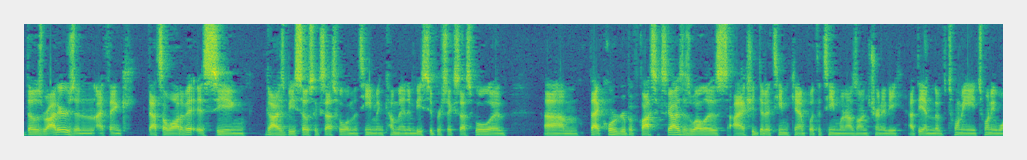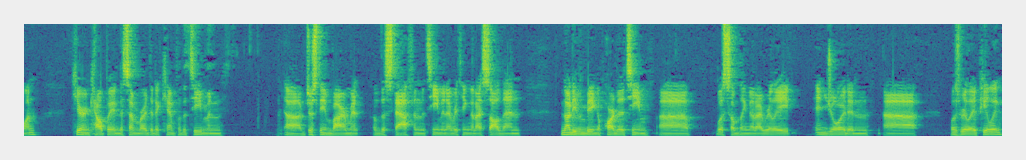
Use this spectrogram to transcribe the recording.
those riders. And I think that's a lot of it is seeing guys be so successful in the team and come in and be super successful. And um, that core group of classics guys, as well as I actually did a team camp with the team when I was on Trinity at the end of 2021 here in Calpe in December. I did a camp with the team and uh, just the environment of the staff and the team and everything that I saw then, not even being a part of the team, uh, was something that I really enjoyed and uh, was really appealing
